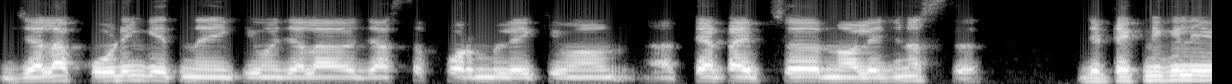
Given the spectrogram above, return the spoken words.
ज्याला कोडिंग येत नाही किंवा ज्याला जास्त फॉर्म्युले किंवा त्या टाईपचं नॉलेज नसतं जे टेक्निकली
